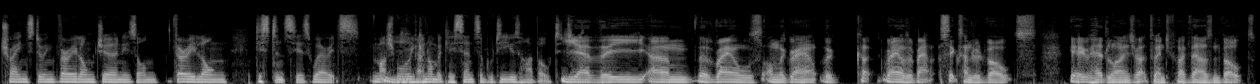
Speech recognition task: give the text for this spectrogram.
trains doing very long journeys on very long distances where it's much more Yeah. economically sensible to use high voltage? Yeah, the um, the rails on the ground, the rails are about 600 volts. The overhead lines are about 25,000 volts.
